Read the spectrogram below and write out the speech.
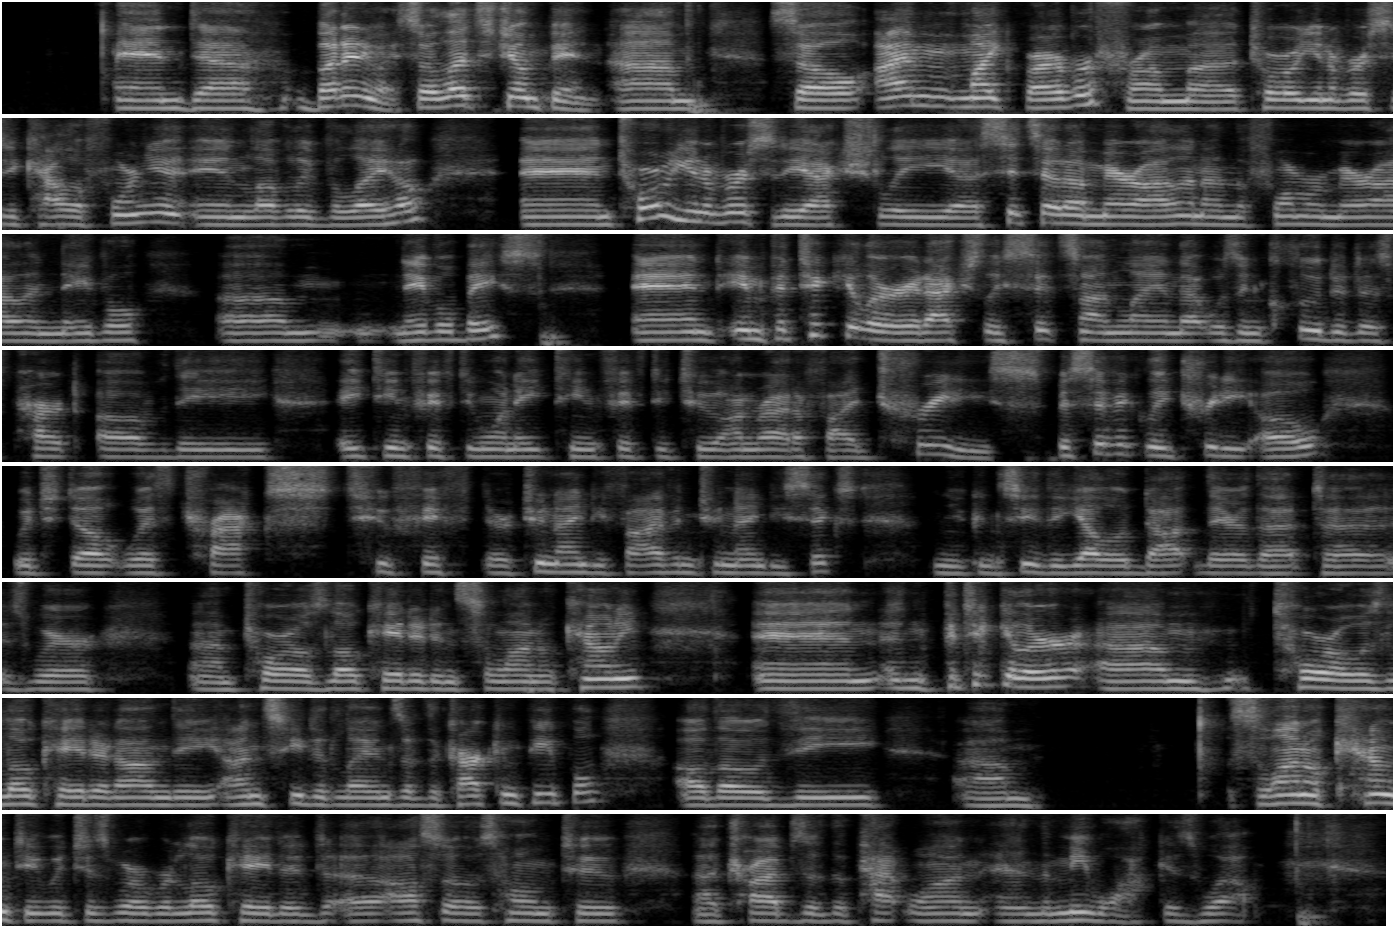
and uh, but anyway, so let's jump in. Um, so I'm Mike Barbour from uh, Touro University, California in lovely Vallejo. And Touro University actually uh, sits out on Mare Island on the former Mare Island Naval um, Naval Base. And in particular, it actually sits on land that was included as part of the 1851-1852 unratified treaties, specifically Treaty O, which dealt with tracks 250 or 295 and 296. And you can see the yellow dot there That uh, is where um, Touro is located in Solano County. And in particular, um, Touro is located on the unceded lands of the Karkin people, although the um, Solano County, which is where we're located, uh, also is home to uh, tribes of the Patwin and the Miwok as well.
